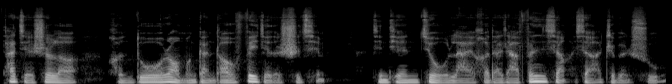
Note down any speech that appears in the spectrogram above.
它解释了很多让我们感到费解的事情。今天就来和大家分享一下这本书，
